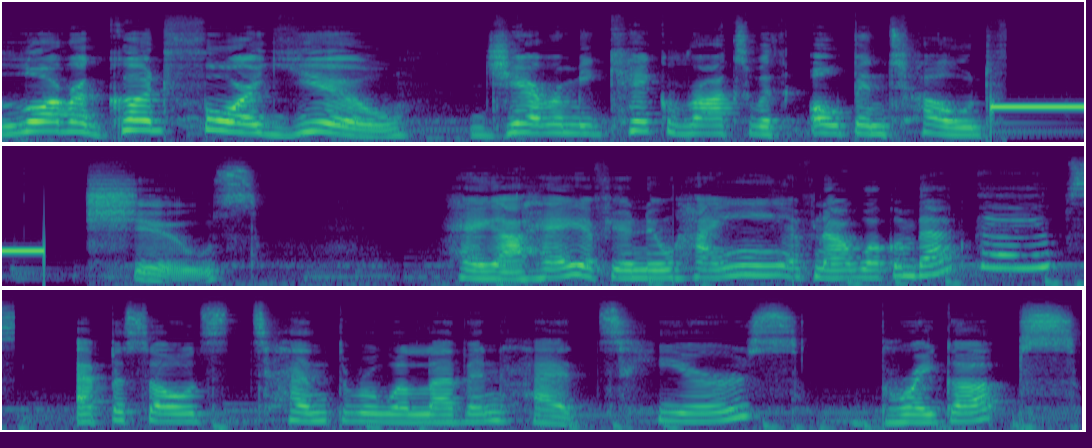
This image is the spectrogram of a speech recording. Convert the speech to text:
Laura, good for you. Jeramey kick rocks with open toed shoes. Hey, ah, hey, if you're new, hi. If not, welcome back, babes. Episodes 10 through 11 had tears, breakups,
